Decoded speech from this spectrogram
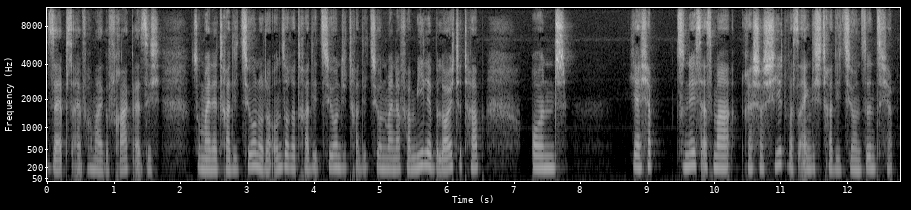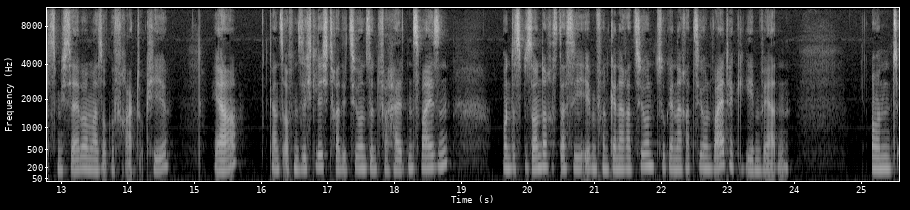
selbst einfach mal gefragt, als ich so meine Tradition oder unsere Tradition, die Tradition meiner Familie beleuchtet habe. Und ja, ich habe zunächst erstmal recherchiert, was eigentlich Traditionen sind. Ich habe das mich selber mal so gefragt, okay, ja, ganz offensichtlich, Traditionen sind Verhaltensweisen. Und das Besondere ist, dass sie eben von Generation zu Generation weitergegeben werden. Und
